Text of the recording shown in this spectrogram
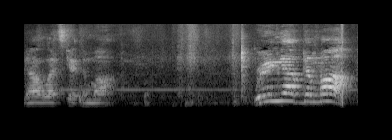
Now let's get the mop. Bring up the mop!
